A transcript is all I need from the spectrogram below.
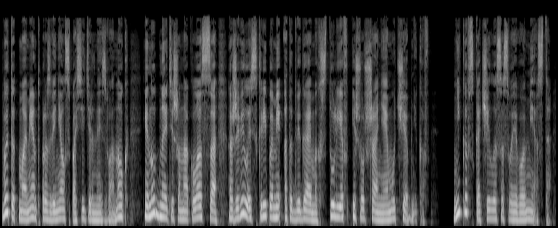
В этот момент прозвенел спасительный звонок, и нудная тишина класса оживилась скрипами отодвигаемых стульев и шуршанием учебников. Ника вскочила со своего места —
